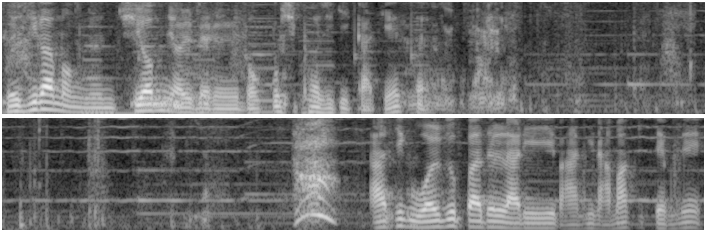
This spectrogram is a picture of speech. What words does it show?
돼지가 먹는 쥐염 열매를 먹고 싶어지기까지 했어요. 아직 월급 받을 날이 많이 남았기 때문에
